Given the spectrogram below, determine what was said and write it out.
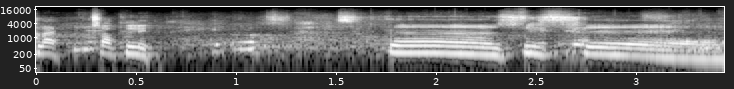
来巧克力，嗯，谢谢。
